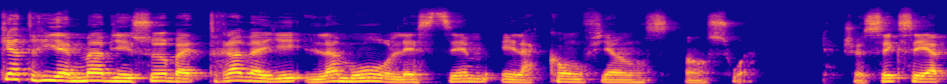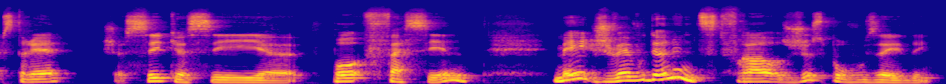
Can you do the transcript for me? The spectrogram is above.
Quatrièmement, bien sûr, ben, travailler l'amour, l'estime et la confiance en soi. Je sais que c'est abstrait, je sais que c'est euh, pas facile, mais je vais vous donner une petite phrase juste pour vous aider.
